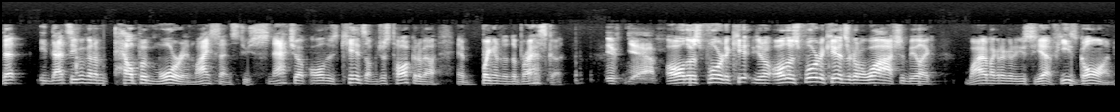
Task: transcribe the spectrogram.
That that's even going to help him more in my sense to snatch up all those kids I'm just talking about and bring them to Nebraska. If yeah, all those Florida kids, you know, all those Florida kids are going to watch and be like, "Why am I going to go to UCF? He's gone.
